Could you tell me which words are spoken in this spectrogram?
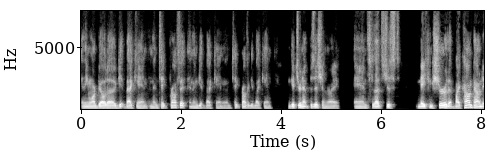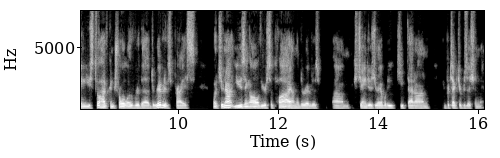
and then you want to be able to get back in, and then take profit, and then get back in, and then take profit, get back in, and get your net position right. And so that's just making sure that by compounding, you still have control over the derivatives price, but you're not using all of your supply on the derivatives um, exchanges. You're able to keep that on and protect your position there.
